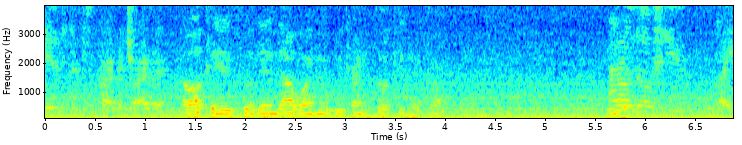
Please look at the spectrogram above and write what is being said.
Is. It's a private driver. Okay, so then that one we can talk in the car. I don't know if you like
